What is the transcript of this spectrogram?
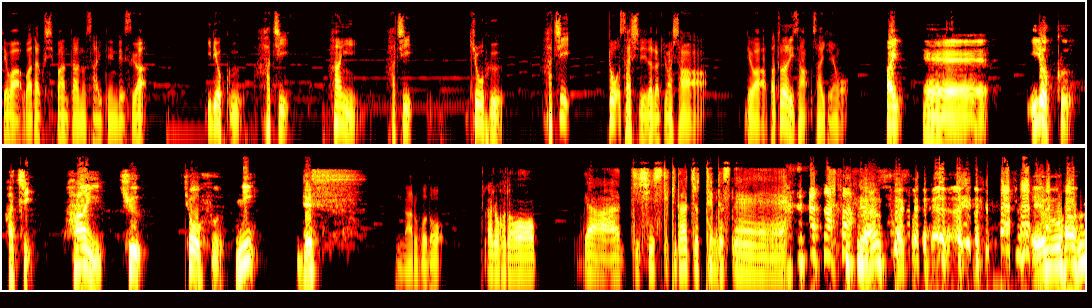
では、私パンターの採点ですが、威力8、範囲8、恐怖8とさせていただきました。では、バトダリーさん、採点を。はい、えー、威力8、範囲9、恐怖2です。なるほど。なるほど。いやー、実質的な10点ですね。なんすか、それ。M1?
